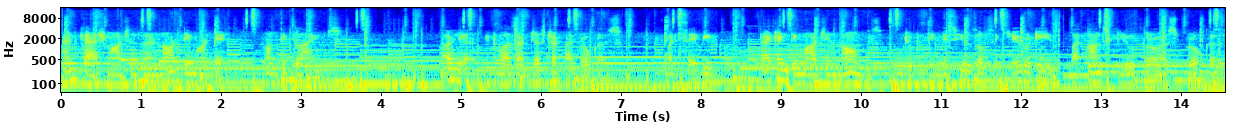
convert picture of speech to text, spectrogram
and cash margins were not demanded from the clients. Earlier, it was adjusted by brokers, but SEBI tightened the margin norms due to the misuse of securities by unscrupulous brokers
